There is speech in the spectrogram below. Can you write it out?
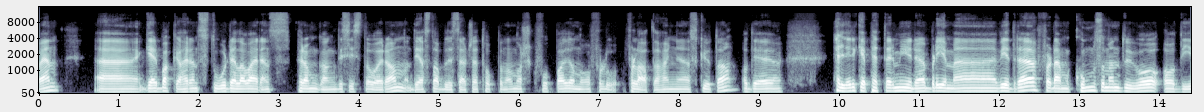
veien. Uh, Geir Bakke har en stor del av ærens framgang de siste årene. De har stabilisert seg toppen av norsk fotball, og nå forlater han eh, skuta. og det Heller ikke Petter Myhre blir med videre, for de kom som en duo, og de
